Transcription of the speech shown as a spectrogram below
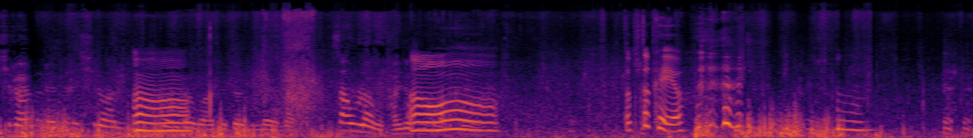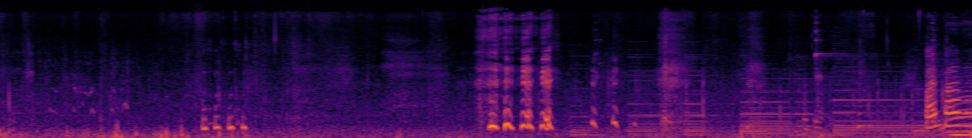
싫어하는 애들은 싫어한, 어. 싫어한다고 아주 저기 뭐야 막 싸우려고 달려들고 어, 똑똑해요. 바이바이.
